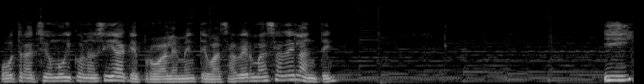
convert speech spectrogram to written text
otra acción muy conocida que probablemente vas a ver más adelante, y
